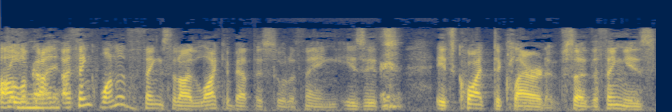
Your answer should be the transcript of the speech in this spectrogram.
Oh, look. I, I think one of the things that I like about this sort of thing is it's it's quite declarative. So the thing is,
